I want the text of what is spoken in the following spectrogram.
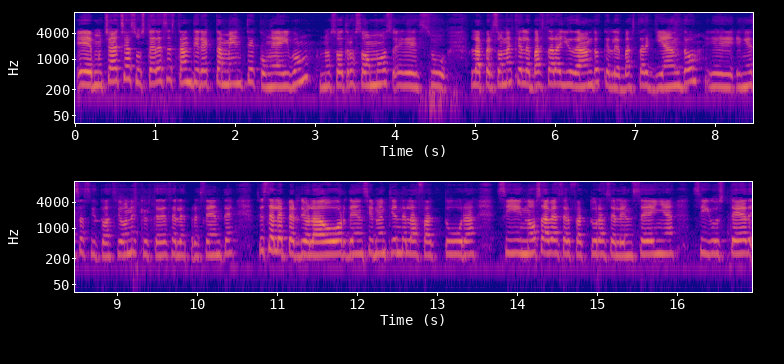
eh, muchachas, ustedes están directamente con Avon. Nosotros somos eh, su, la persona que les va a estar ayudando, que les va a estar guiando eh, en esas situaciones que ustedes se les presenten. Si se le perdió la orden, si no entiende la factura, si no sabe hacer factura, se le enseña. Si usted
